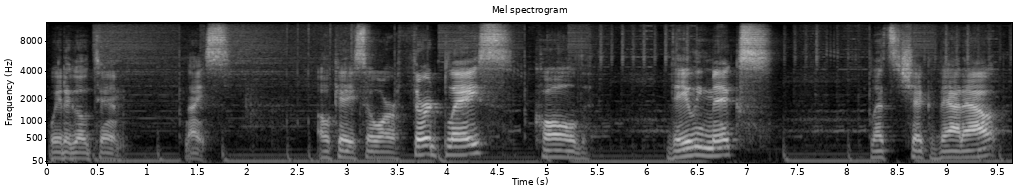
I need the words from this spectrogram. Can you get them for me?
Way to go, Tim. Nice. Okay, so our third place called Daily Mix. Let's check that out.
